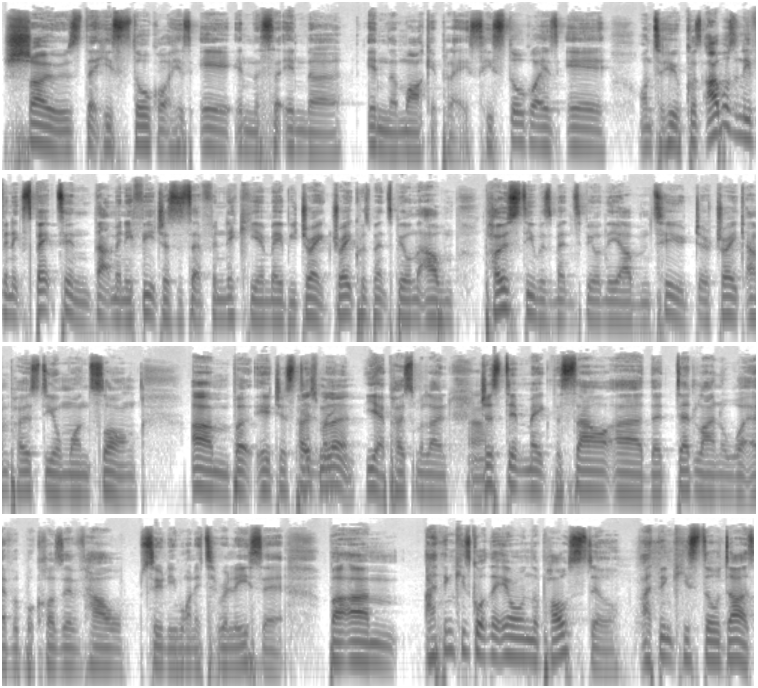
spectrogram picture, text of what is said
shows that he's still got his ear in the in the in the marketplace. He's still got his ear onto who because I wasn't even expecting that many features except for Nicki and maybe Drake. Drake was meant to be on the album. Posty was meant to be on the album too. Drake and Posty on one song. Um, but it just Post didn't make- Malone? yeah, Post Malone Oh. just didn't make the sound, uh, the deadline or whatever because of how soon he wanted to release it. But um, I think he's got the ear on the pulse still. I think he still does.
